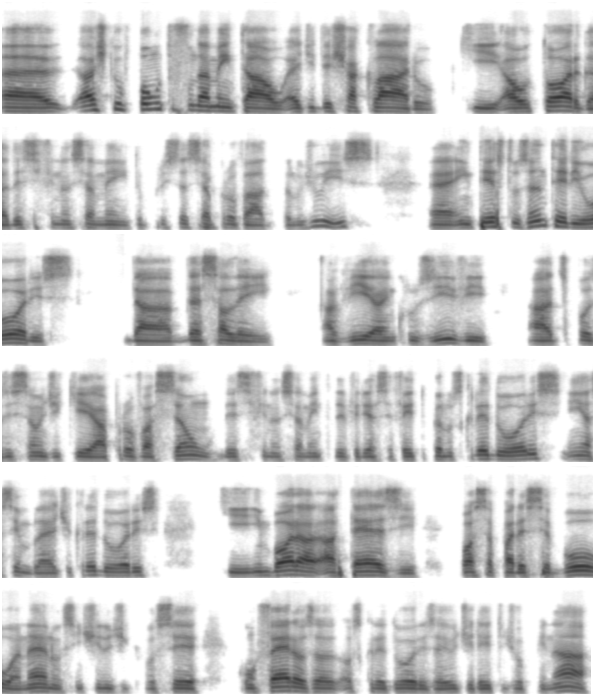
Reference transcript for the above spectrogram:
Uh, acho que o ponto fundamental é de deixar claro que a outorga desse financiamento precisa ser aprovado pelo juiz. É, em textos anteriores da, dessa lei, havia, inclusive, a disposição de que a aprovação desse financiamento deveria ser feita pelos credores, em assembleia de credores, que, embora a tese possa parecer boa, né, no sentido de que você confere aos, aos credores aí o direito de opinar,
